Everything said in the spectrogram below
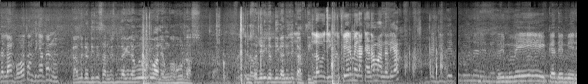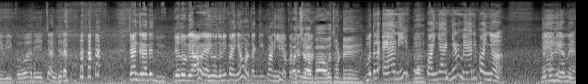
ਗੱਲਾਂ ਬਹੁਤ ਆਉਂਦੀਆਂ ਤੁਹਾਨੂੰ। ਕੱਲ ਗੱਡੀ ਦੀ ਸਰਵਿਸ ਨੂੰ ਲੈ ਕੇ ਜਾਊਂਗਾ ਧਵਾ ਲਿਆਉਂਗਾ ਹੋਰ ਦੱਸ। ਉਸ ਤਾਂ ਜਿਹੜੀ ਗੰਦੀ ਕਰਨੀ ਸੀ ਕਰਤੀ। ਲਓ ਜੀ ਹੁਣ ਫੇਰ ਮੇਰਾ ਕਹਿਣਾ ਮੰਨ ਲਿਆ। ਗੱਡੀ ਦੇ ਪਵਨਰੇ ਨੇ। ਰਿਮਵੇ ਕਦੇ ਮੇਰੇ ਵੀ ਪਵਾ ਦੇ ਝਾਂਜਰਾ। ਝਾਂਜਰਾ ਤੇ ਜਦੋਂ ਵਿਆਹ ਹੋਇਆ ਸੀ ਉਦੋਂ ਨਹੀਂ ਪਾਈਆਂ ਹੁਣ ਤੱਕ ਕੀ ਪਾਣੀ ਹੈ ਆਪਾਂ ਅੱਛਾ ਝਾਂਜਰਾ? ਬਾ ਉਹ ਤੁਹਾਡੇ। ਮਤਲਬ ਐ ਨਹੀਂ ਹਾਂ। ਪਾਈਆਂ ਹੈਗੀਆਂ ਨਾ, ਮੈਂ ਨਹੀਂ ਪਾਈਆਂ। ਦੇਖੋ ਦੇਖੋ ਜੀ। ਕਿਹਾ ਮੈਂ।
